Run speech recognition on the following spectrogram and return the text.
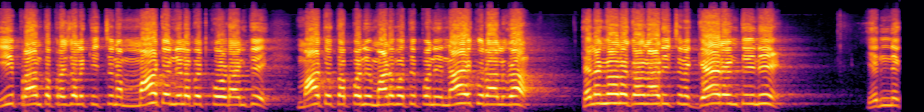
ఈ ప్రాంత ప్రజలకు ఇచ్చిన మాట నిలబెట్టుకోవడానికి మాట తప్పని మడమ తిప్పని నాయకురాలుగా తెలంగాణకు ఆనాడు ఇచ్చిన గ్యారంటీని ఎన్ని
